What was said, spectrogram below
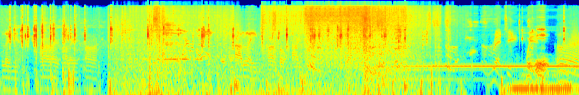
อะไรเนี่ยฆ่าอะไรฆ่าฆ่าอะไรฆ่าต่อตาย Red team โอ win. เคเอ้ย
